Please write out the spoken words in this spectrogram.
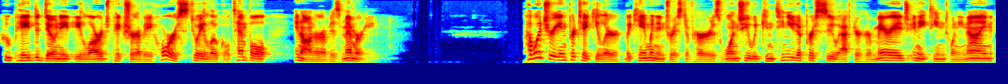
who paid to donate a large picture of a horse to a local temple in honor of his memory. Poetry, in particular, became an interest of hers, one she would continue to pursue after her marriage in 1829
